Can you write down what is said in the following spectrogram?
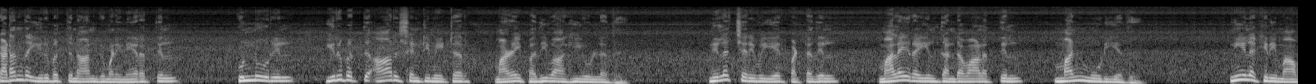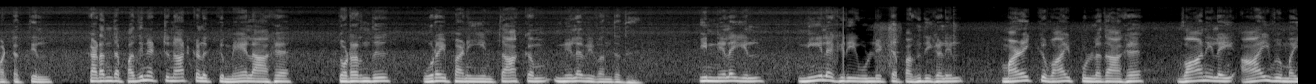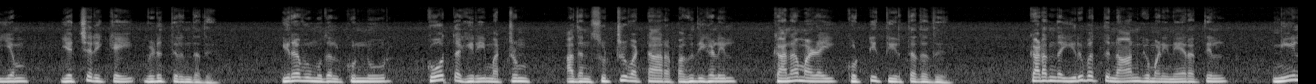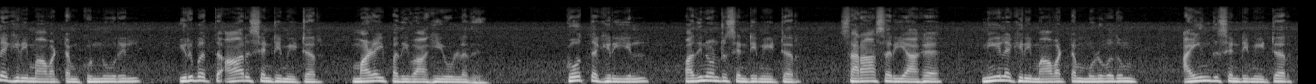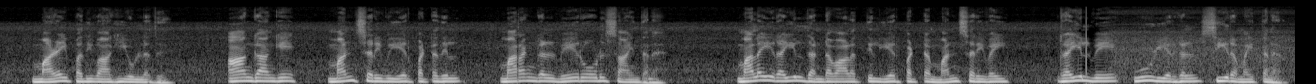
கடந்த இருபத்து நான்கு மணி நேரத்தில் குன்னூரில் இருபத்து ஆறு சென்டிமீட்டர் மழை பதிவாகியுள்ளது. நிலச்சரிவு ஏற்பட்டதில் மலை ரயில் தண்டவாளத்தில் மண் மூடியது. நீலகிரி மாவட்டத்தில் கடந்த பதினெட்டு நாட்களுக்கு மேலாக தொடர்ந்து உறைபனியின் தாக்கம் நிலவி வந்தது. இந்நிலையில் நீலகிரி உள்ளிட்ட பகுதிகளில் மழைக்கு வாய்ப்புள்ளதாக வானிலை ஆய்வு மையம் எச்சரிக்கை விடுத்திருந்தது. இரவு முதல் குன்னூர் கோத்தகிரி மற்றும் அதன் சுற்றுவட்டார பகுதிகளில் கனமழை கொட்டி தீர்த்தது கடந்த இருபத்து நான்கு மணி நேரத்தில் நீலகிரி மாவட்டம் குன்னூரில் இருபத்து ஆறு சென்டிமீட்டர் மழை பதிவாகியுள்ளது. கோத்தகிரியில் பதினொன்று சென்டிமீட்டர் சராசரியாக நீலகிரி மாவட்டம் முழுவதும் ஐந்து சென்டிமீட்டர் மழை பதிவாகியுள்ளது. ஆங்காங்கே மண் சரிவு ஏற்பட்டதில் மரங்கள் வேரோடு சாய்ந்தன. மலை ரயில் தண்டவாளத்தில் ஏற்பட்ட மண் சரிவை ரயில்வே ஊழியர்கள் சீரமைத்தனர்.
